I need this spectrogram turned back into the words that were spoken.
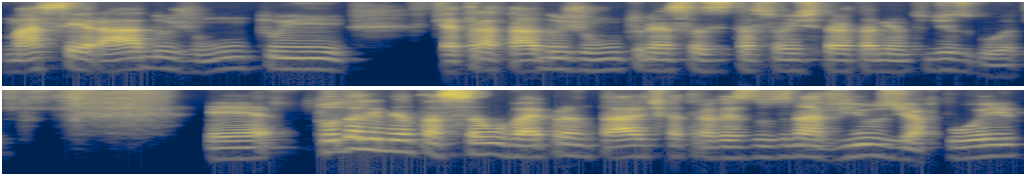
macerado junto e é tratado junto nessas estações de tratamento de esgoto. É, toda a alimentação vai para a Antártica através dos navios de apoio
